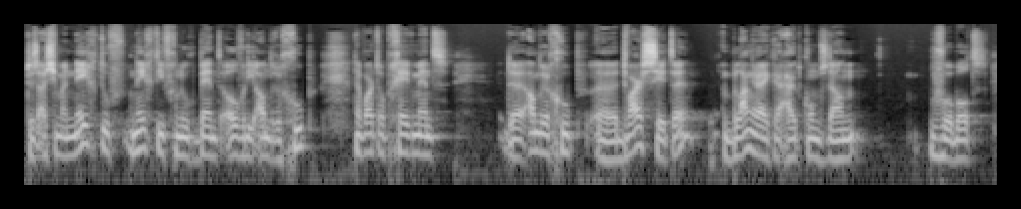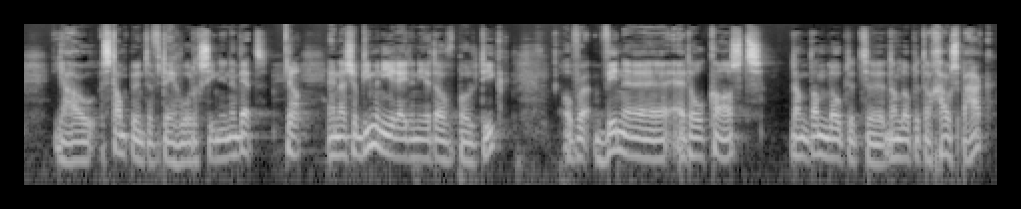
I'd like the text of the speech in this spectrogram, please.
Dus als je maar negatief, negatief genoeg bent over die andere groep, dan wordt er op een gegeven moment de andere groep uh, dwars zitten een belangrijkere uitkomst dan bijvoorbeeld jouw standpunten vertegenwoordigd zien in een wet. Ja. En als je op die manier redeneert over politiek, over winnen at all costs, dan, dan, loopt, het, uh, dan loopt het al gauw spaak.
